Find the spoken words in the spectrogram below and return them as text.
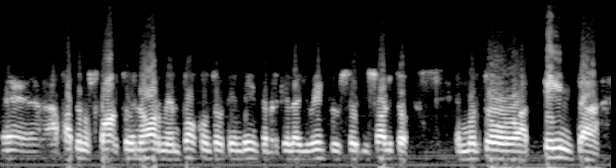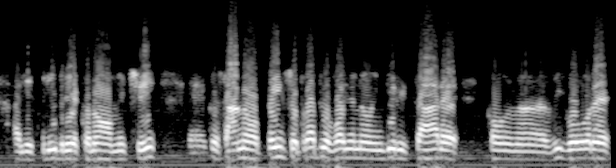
eh, ha fatto uno sforzo enorme, un po' controtendenza perché la Juventus di solito è molto attenta agli equilibri economici, eh, quest'anno penso proprio vogliono indirizzare con uh, vigore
